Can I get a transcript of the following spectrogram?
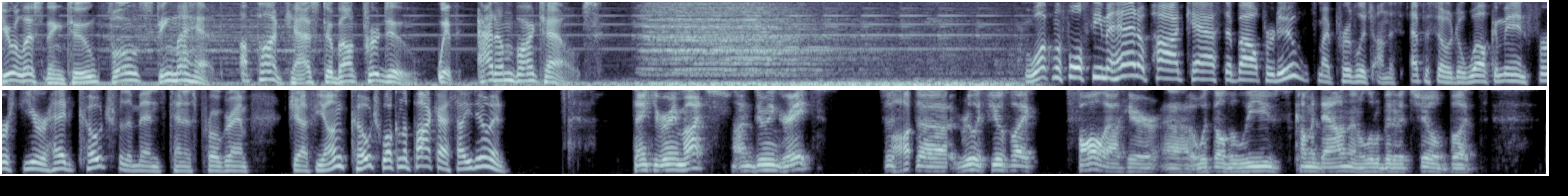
You're listening to Full Steam Ahead, a podcast about Purdue with Adam Bartels. Welcome to Full Steam Ahead, a podcast about Purdue. It's my privilege on this episode to welcome in first year head coach for the men's tennis program, Geoff Young. Coach, welcome to the podcast. How are you doing? Thank you very much. I'm doing great. Just uh, really feels like fall out here uh, with all the leaves coming down and a little bit of a chill, but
